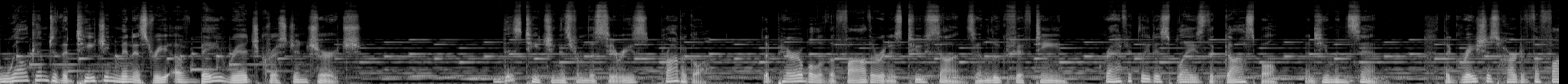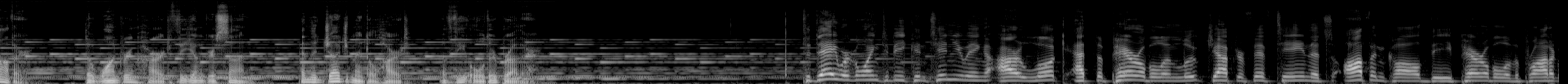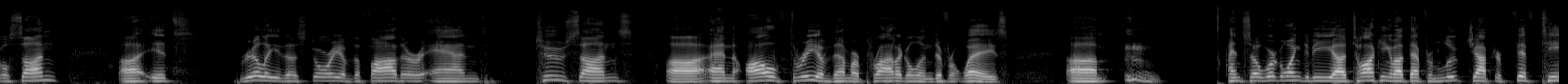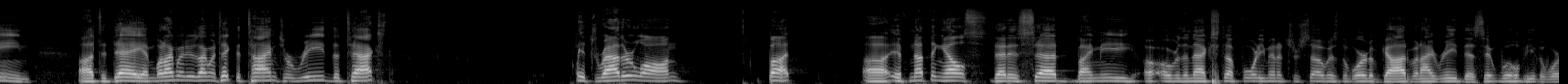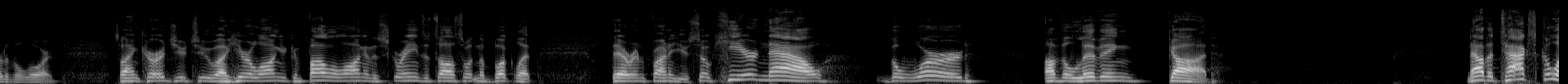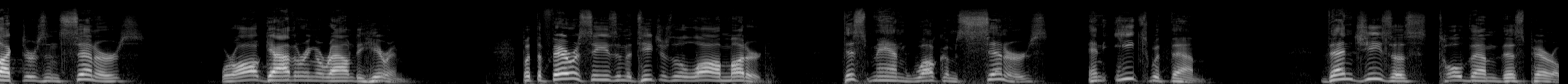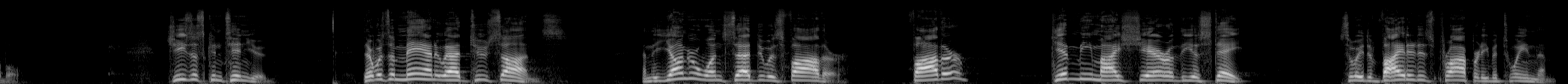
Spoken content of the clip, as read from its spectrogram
Welcome to the teaching ministry of Bay Ridge Christian Church. This teaching is from the series Prodigal. The parable of the father and his two sons in Luke 15 graphically displays the gospel and human sin, the gracious heart of the father, the wandering heart of the younger son, and the judgmental heart of the older brother. Today, we're going to be continuing our look at the parable in Luke chapter 15 that's often called the parable of the prodigal son. Uh, it's really the story of the father and two sons, uh, and all three of them are prodigal in different ways. Um, and so, we're going to be uh, talking about that from Luke chapter 15 uh, today. And what I'm going to do is I'm going to take the time to read the text. It's rather long, but uh, if nothing else that is said by me uh, over the next uh, 40 minutes or so is the Word of God, when I read this, it will be the Word of the Lord. So I encourage you to uh, hear along. You can follow along in the screens, it's also in the booklet there in front of you. So hear now the Word of the living God. Now the tax collectors and sinners were all gathering around to hear him. But the Pharisees and the teachers of the law muttered, This man welcomes sinners and eats with them. Then Jesus told them this parable. Jesus continued, There was a man who had two sons, and the younger one said to his father, Father, give me my share of the estate. So he divided his property between them.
